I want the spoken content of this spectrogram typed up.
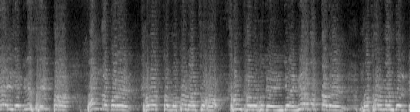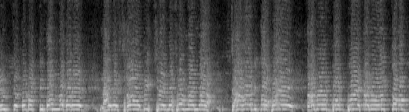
এই এগ্রেসিভ ভাব বন্ধ করেন সমস্ত মুসলমান সহ সংখ্যালঘুদের ইন্ডিয়ায় নিরাপত্তা দেন। মুসলমানদের বিরুদ্ধে কটূক্তি বন্ধ করেন। নাহলে সারা বিশ্বের মুসলমানরা জাগরিত হয়ে তাদের বদ্ধ তাদের ঐক্যবদ্ধ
